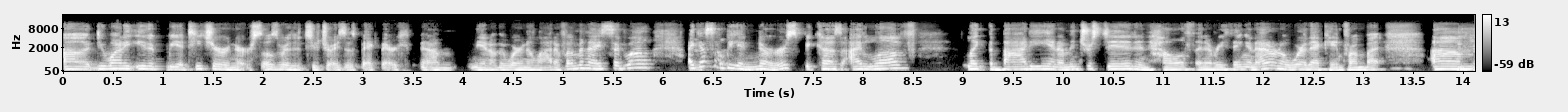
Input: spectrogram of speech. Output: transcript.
uh, "Do you want to either be a teacher or a nurse?" Those were the two choices back there. Um, you know, there weren't a lot of them, and I said, "Well, I guess I'll be a nurse because I love." like the body and i'm interested in health and everything and i don't know where that came from but um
